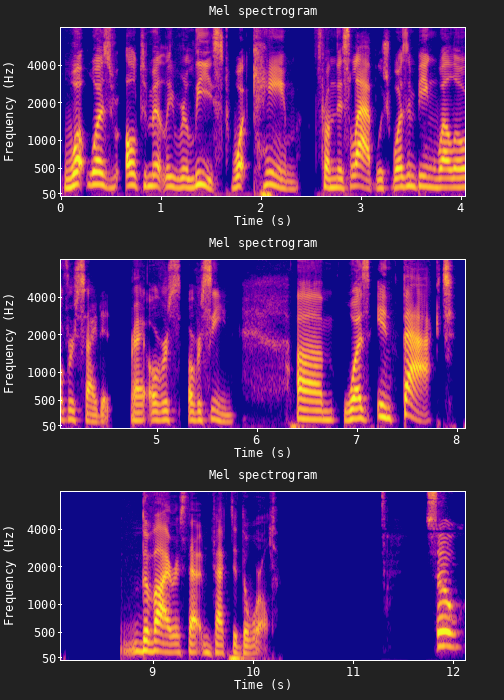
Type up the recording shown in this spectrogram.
what was ultimately released, what came from this lab, which wasn't being well oversighted, right, over, overseen, um, was in fact the virus that infected the world. So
